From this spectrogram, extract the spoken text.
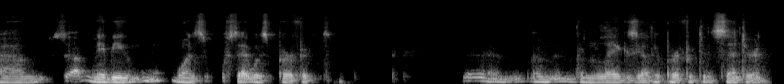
Um, so maybe one set was perfect um, from the legs, the other perfect in the center,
